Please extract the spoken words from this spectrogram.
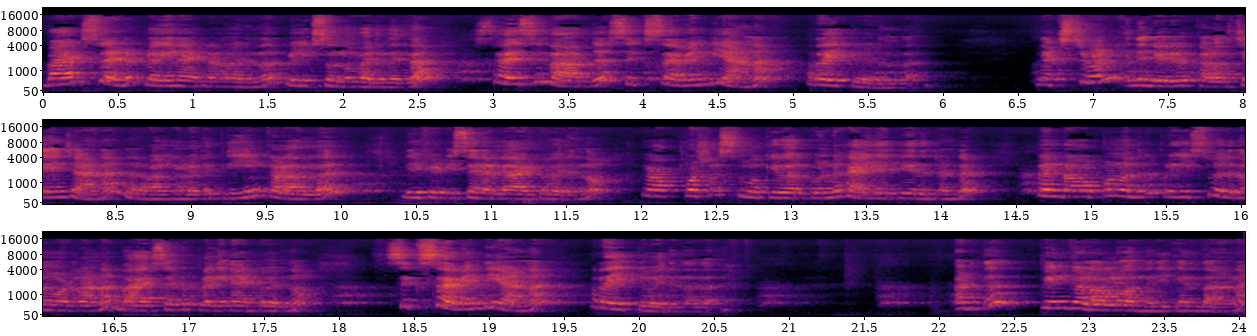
ബാക്ക് സൈഡ് പ്ലെയിൻ ആയിട്ടാണ് വരുന്നത്. പ്ലീറ്റ്സ് ഒന്നും വരുന്നില്ല. സൈസ് ലാർജ് സിക്സ് സെവന്റി ആണ് റേറ്റ് വരുന്നത്. നെക്സ്റ്റ് വൺ ഇതിന്റെ ഒരു കളർ ചേഞ്ച് ആണ്. ഒരു ഗ്രീൻ കളറിൽ ലീഫി ഡിസൈൻ എല്ലാം ആയിട്ട് വരുന്നു. യോക്ക് പോർഷൻ സ്മോക്കി വർക്ക് കൊണ്ട് ഹൈലൈറ്റ് ചെയ്തിട്ടുണ്ട്. ഫ്രണ്ട് ഓപ്പൺ വന്നിട്ട് പ്രീസ് വരുന്ന മോഡലാണ് ബാക്ക് സൈഡ് പ്ലെയിൻ ആയിട്ട് വരുന്നു. സിക്സ് സെവന്റി ആണ് റേറ്റ് വരുന്നത്. അടുത്ത് പിങ്ക് കളറിൽ വന്നിരിക്കുന്നതാണ്.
